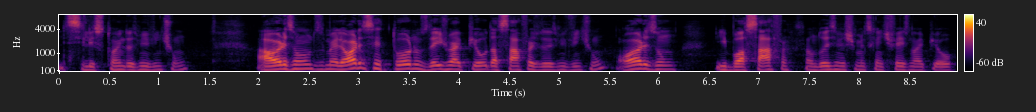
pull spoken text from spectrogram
ele se listou em 2021. A Horizon é um dos melhores retornos desde o IPO da safra de 2021. Horizon e Boa Safra são dois investimentos que a gente fez no IPO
